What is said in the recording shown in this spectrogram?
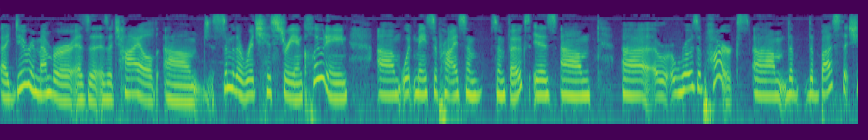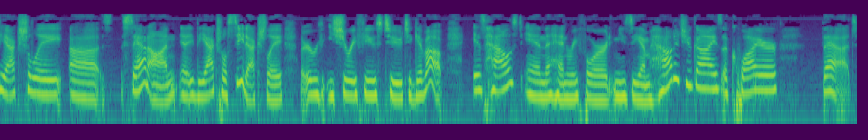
I do remember as a as a child um, some of the rich history, including um, what may surprise some some folks is um, uh, Rosa Parks, um, the the bus that she actually uh, sat on, uh, the actual seat actually, she refused to to give up, is housed in the Henry Ford Museum. How did you guys acquire that?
